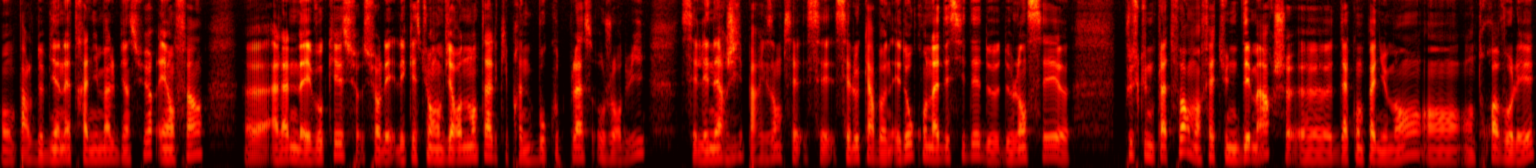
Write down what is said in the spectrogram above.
On parle de bien-être animal, bien sûr. Et enfin, euh, Alan l'a évoqué sur, les, questions environnementales qui prennent beaucoup de place aujourd'hui. C'est l'énergie, par exemple, c'est le carbone. Et donc, on a décidé de, lancer... Euh, plus qu'une plateforme, en fait, une démarche euh, d'accompagnement en, trois volets.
